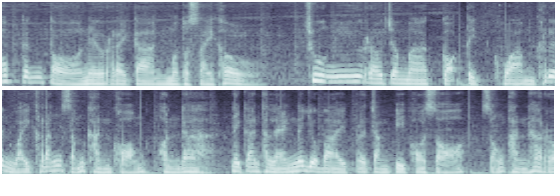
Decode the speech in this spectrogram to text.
พบกันต่อในรายการมอเตอร์ไซค์ช่วงนี้เราจะมาเกาะติดความเคลื่อนไหวครั้งสำคัญของ Honda ในการถแถลงนโยบายประจำปีพศ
